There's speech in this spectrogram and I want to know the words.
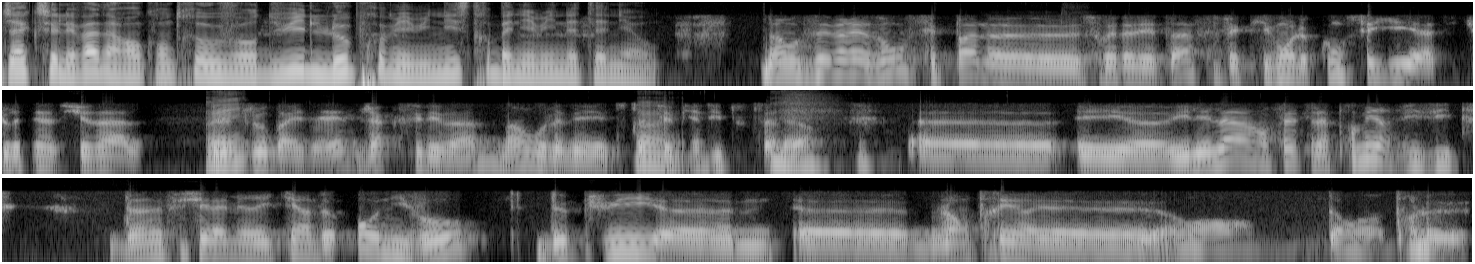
Jack Sullivan a rencontré aujourd'hui le Premier ministre Benjamin Netanyahu. Non, vous avez raison, c'est pas le secrétaire d'État, c'est effectivement le conseiller à la sécurité nationale Joe Biden, Jack Sullivan, non, vous l'avez tout à fait bien dit tout à l'heure. Euh, et euh, il est là, en fait, la première visite d'un officiel américain de haut niveau depuis euh, l'entrée dans, dans, le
